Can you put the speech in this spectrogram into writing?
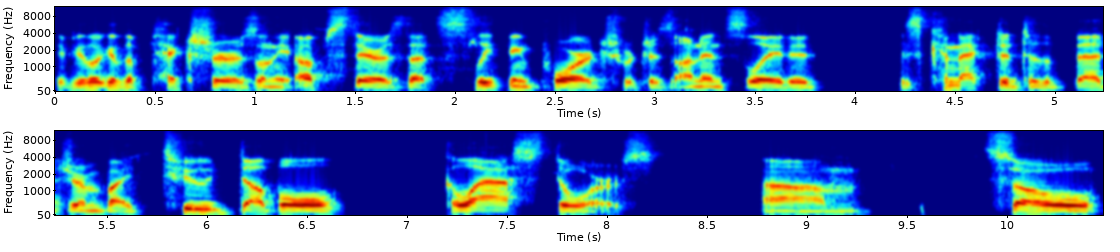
if you look at the pictures on the upstairs, that sleeping porch, which is uninsulated. Is connected to the bedroom by two double glass doors. Um, so.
